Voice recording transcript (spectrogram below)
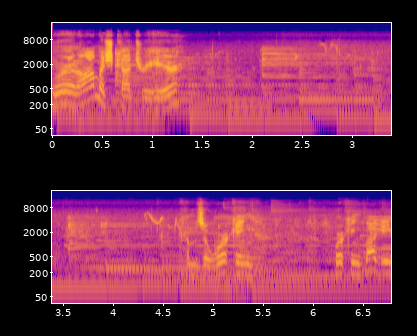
We're in Amish country here. Comes a working, working buggy.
